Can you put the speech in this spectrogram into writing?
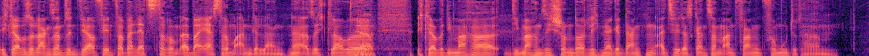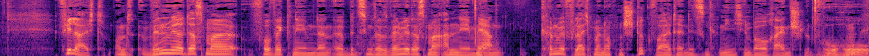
ich glaube, so langsam sind wir auf jeden Fall bei letzterem, äh, bei ersterem angelangt. Ne? Also ich glaube, Ja. ich glaube, die Macher, die machen sich schon deutlich mehr Gedanken, als wir das ganz am Anfang vermutet haben. Vielleicht. Und wenn wir das mal vorwegnehmen, dann, äh, beziehungsweise wenn wir das mal annehmen, Ja. dann können wir vielleicht mal noch ein Stück weiter in diesen Kaninchenbau reinschlüpfen. Oho,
